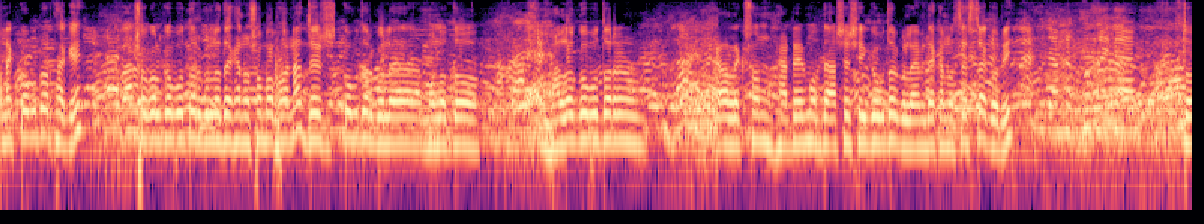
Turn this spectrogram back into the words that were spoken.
অনেক কবুতর থাকে, সকল কবুতরগুলো দেখানো সম্ভব হয় না। যে কবুতরগুলো মূলত ভালো কবুতরের কালেকশন হাটের মধ্যে আসে, সেই কবুতরগুলো আমি দেখানোর চেষ্টা করি। তো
